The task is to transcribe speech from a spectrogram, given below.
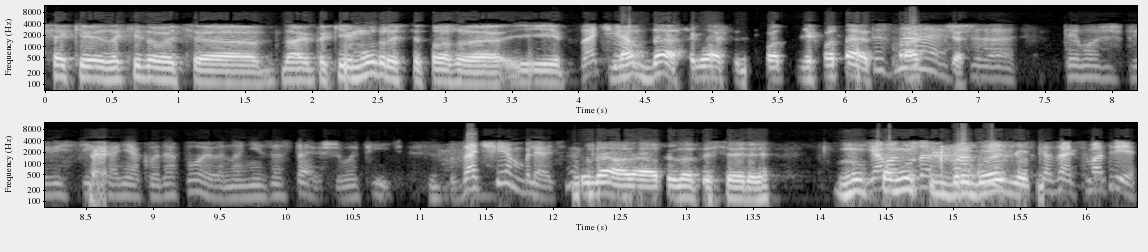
всякие закидывать э, да, такие мудрости тоже. И, Зачем? Да, да, согласен, не хватает Ты знаешь, практики. Ты можешь привести коня к водопою, но не заставишь его пить. Зачем, блядь? Ну да, да, вот из этой серии. Ну, Я могу даже другой... сказать, смотри,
